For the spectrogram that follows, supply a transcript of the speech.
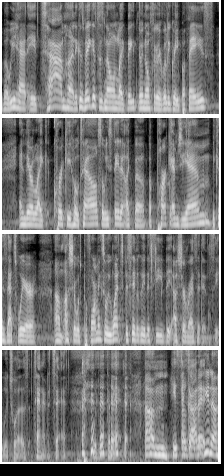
But we had a time, honey, because Vegas is known like they, they're known for their really great buffets and they're like quirky hotels. So we stayed at like the, the Park MGM because that's where um, Usher was performing. So we went specifically to see the Usher residency, which was 10 out of 10. Would recommend. Um, He still and so, got but, it? You know,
